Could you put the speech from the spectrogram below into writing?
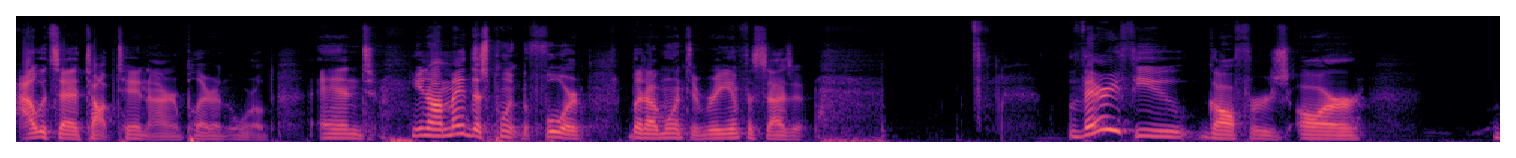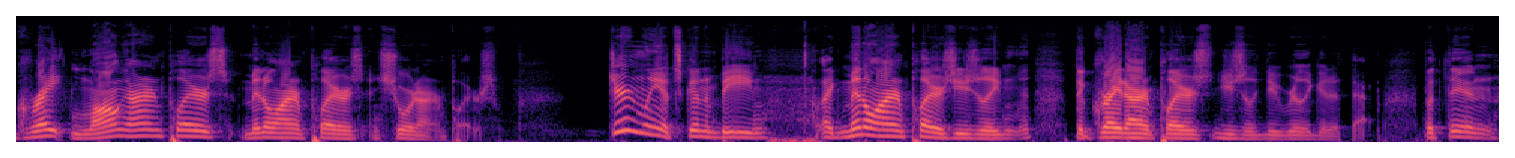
I would say a top 10 iron player in the world. And, you know, I made this point before, but I want to reemphasize it. Very few golfers are great long iron players, middle iron players, and short iron players. Generally it's going to be like middle iron players usually the great iron players usually do really good at that. But then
